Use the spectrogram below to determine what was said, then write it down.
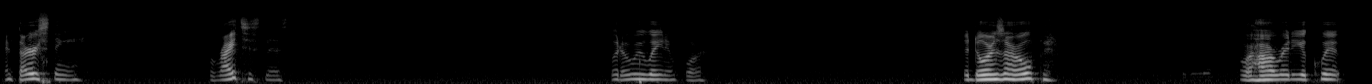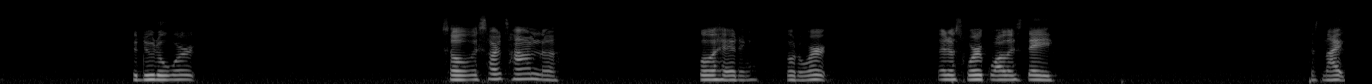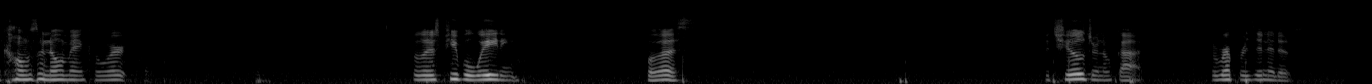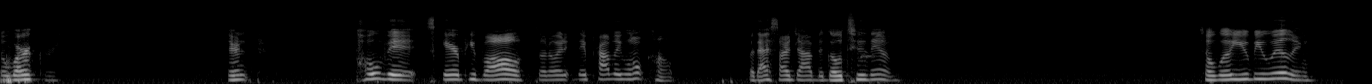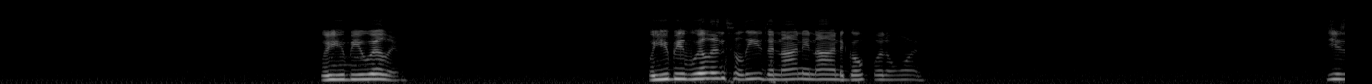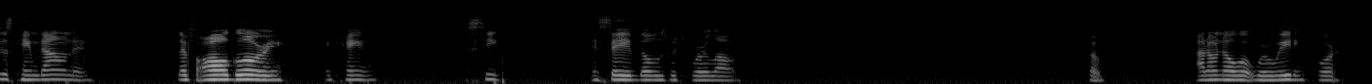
and thirsting for righteousness. What are we waiting for? The doors are open. We're already equipped to do the work. So it's our time to go ahead and go to work. Let us work while it's day. Because night comes when no man can work. So there's people waiting for us. The children of God, the representatives, the workers. They're, COVID scared people off, so they probably won't come. But that's our job to go to them. So, will you be willing? Will you be willing? Will you be willing to leave the 99 to go for the one? Jesus came down and left all glory and came to seek and save those which were lost. So I don't know what we're waiting for.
